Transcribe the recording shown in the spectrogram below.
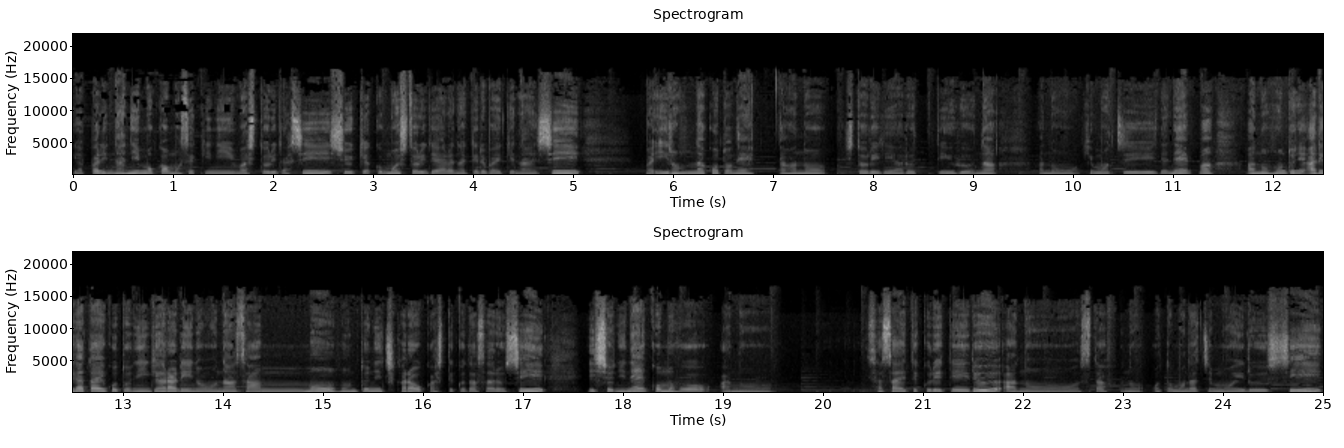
やっぱり何もかも責任は一人だし集客も一人でやらなければいけないし、まあ、いろんなことねあの一人でやるっていう風なあな気持ちでねまああの本当にありがたいことにギャラリーのオーナーさんも本当に力を貸してくださるし一緒にねコモフをあの支えてくれているあのスタッフのお友達もいるし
